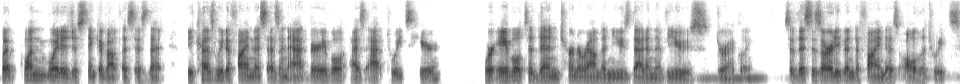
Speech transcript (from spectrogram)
but one way to just think about this is that because we define this as an at variable, as at tweets here, we're able to then turn around and use that in the views directly. So this has already been defined as all the tweets.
